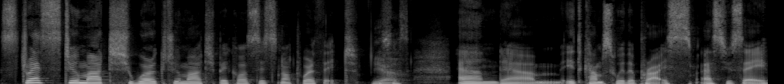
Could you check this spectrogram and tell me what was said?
stress too much, work too much because it's not worth it. Yeah. And um, it comes with a price, as you say.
